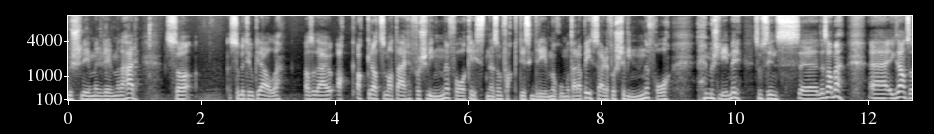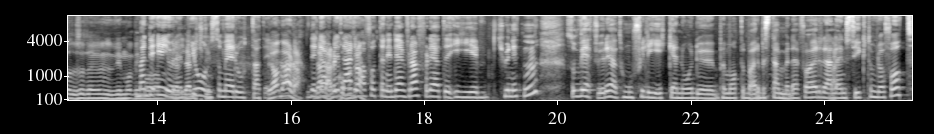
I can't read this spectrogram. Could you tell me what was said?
muslimer driver med det her, så, så betyr jo ikke det alle. Altså det er jo ak akkurat som at det er forsvinnende få kristne som faktisk driver med homoterapi, så er det forsvinnende få muslimer som syns eh, det samme. Eh, ikke sant? Så, så det, vi må, vi Men det er jo er religion viktig. som er rota til Ja, det er det. Det er der det det kommer er der de har fått den ideen fra. For i 2019 så vet vi jo det at homofili ikke er noe du på en måte bare bestemmer deg for, eller en sykdom du har fått.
